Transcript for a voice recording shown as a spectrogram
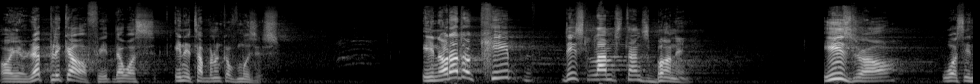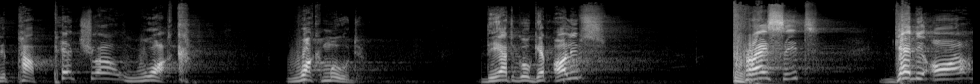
or a replica of it that was in the tabernacle of Moses. In order to keep these lampstands burning, Israel was in a perpetual work, work mode. They had to go get olives, press it, get the oil,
